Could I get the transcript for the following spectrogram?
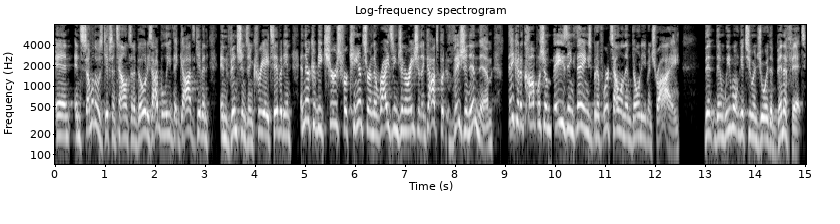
And, and some of those gifts and talents and abilities, I believe that God's given inventions and creativity and, and there could be cures for cancer in the rising generation that God's put vision in them. They could accomplish amazing things. But if we're telling them don't even try, then, then we won't get to enjoy the benefit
